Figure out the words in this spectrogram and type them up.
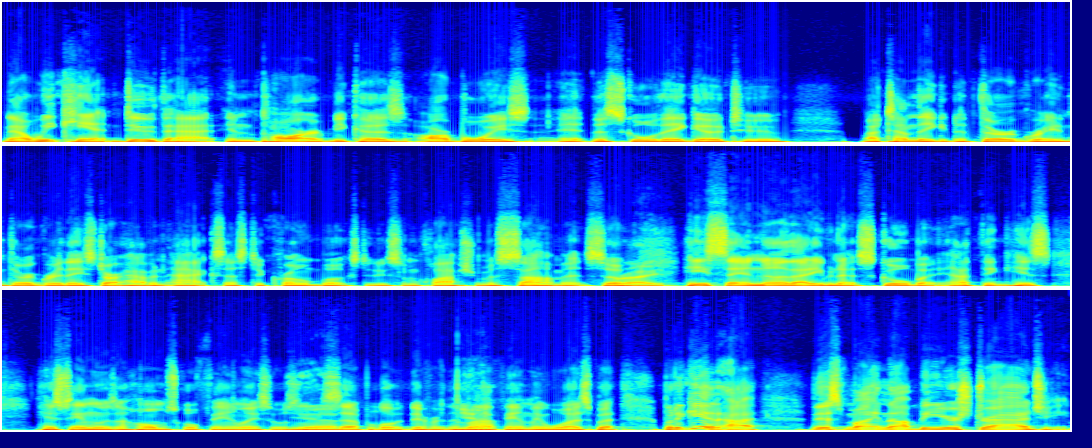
Now we can't do that in part because our boys at the school they go to, by the time they get to third grade, in third grade they start having access to Chromebooks to do some classroom assignments. So Right. he's saying none of that even at school. But I think his his family was a homeschool family, so it was Yeah. set up a little bit different than Yeah. my family was. But but again, I, this might not be your strategy.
